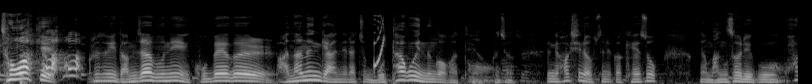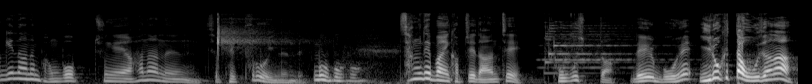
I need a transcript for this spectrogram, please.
정확해. 그래서 이 남자분이 고백을 안 하는 게 아니라 좀 못하고 있는 것 같아요. 어, 그죠? 그런 게 확신이 없으니까 계속 그냥 망설이고. 확인하는 방법 중에 하나는 진짜 100% 있는데. 뭐 뭐, 뭐. 상대방이 갑자기 나한테 보고 싶다. 내일 뭐해? 이렇게 딱 오잖아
